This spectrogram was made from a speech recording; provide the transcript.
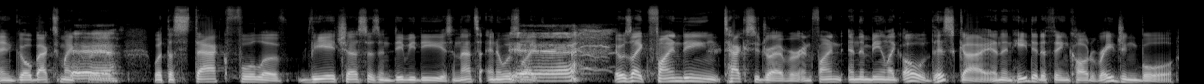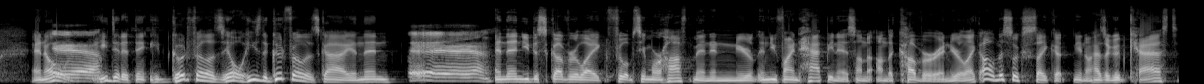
and go back to my Yeah. crib with a stack full of VHSs and DVDs, and that's and it was like it was like finding Taxi Driver and find and then being like, oh, this guy, and then he did a thing called Raging Bull, and oh, Yeah. he did a thing, he, Goodfellas, oh, he's the Goodfellas guy, and then yeah, yeah, yeah. and then you discover like Philip Seymour Hoffman, and you're and you find happiness on the, on the cover, and you're like, oh, this looks like a you know has a good cast.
